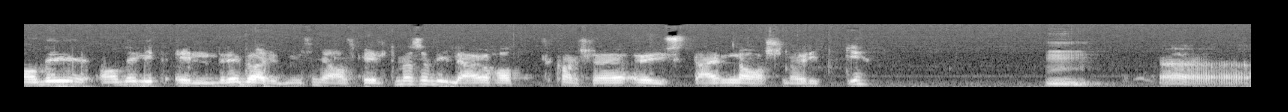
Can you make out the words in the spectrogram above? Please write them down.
av de, av de, litt eldre garden som jeg har spilt med, så ville jeg jo hatt kanskje Øystein, Larsen og Ricky. Mm. Uh,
